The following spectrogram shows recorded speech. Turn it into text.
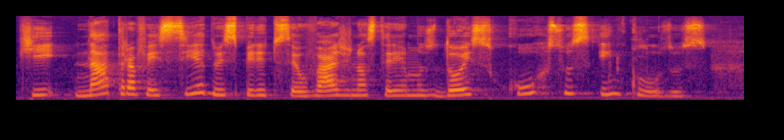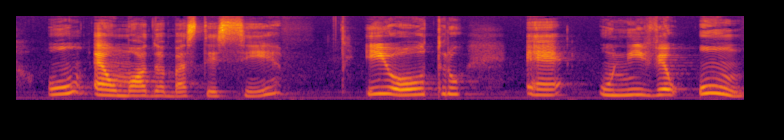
que na travessia do espírito selvagem nós teremos dois cursos inclusos. Um é o modo abastecer e outro é o nível 1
